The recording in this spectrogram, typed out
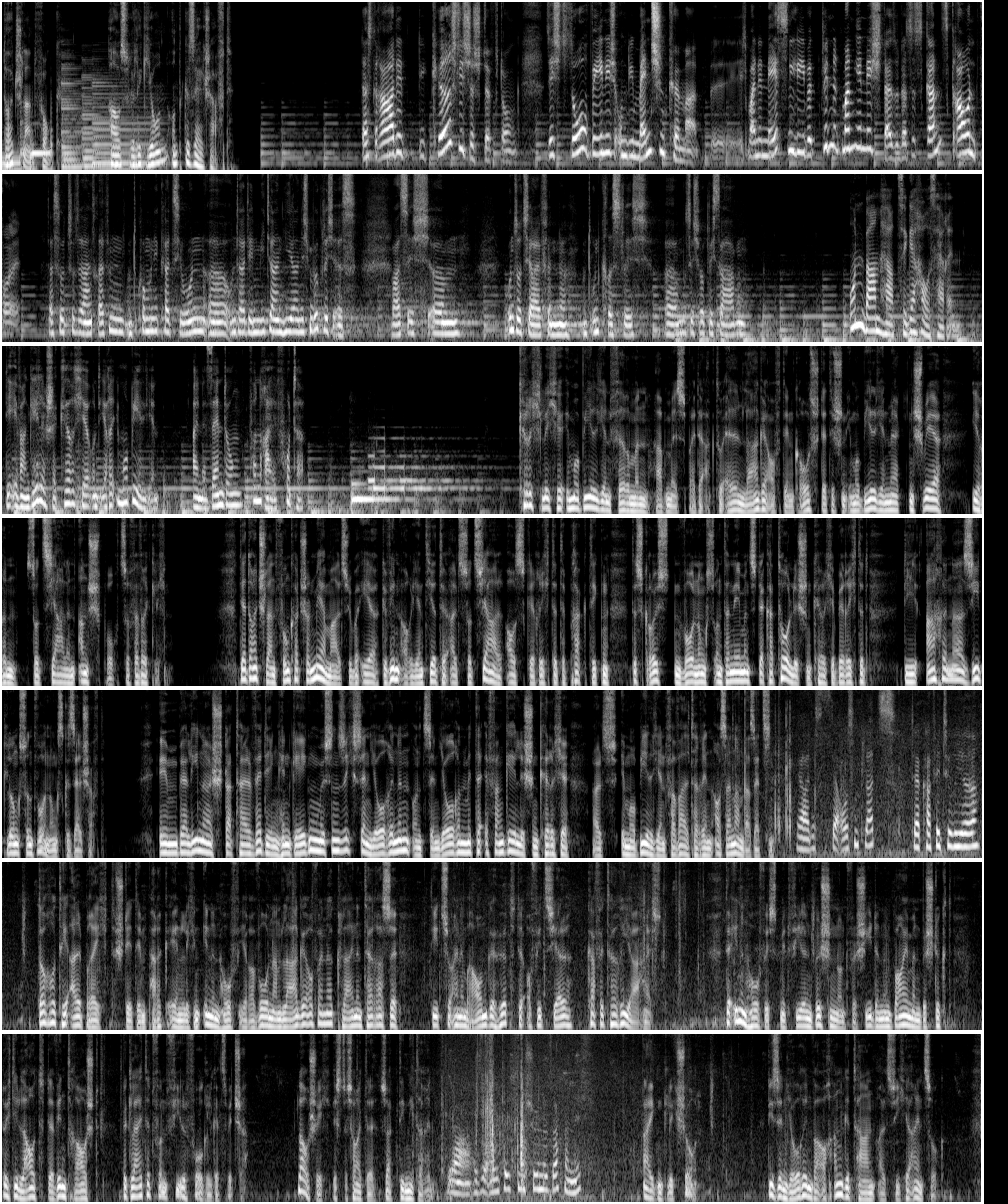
Deutschlandfunk aus Religion und Gesellschaft. Dass gerade die kirchliche Stiftung sich so wenig um die Menschen kümmert. Ich meine, Nächstenliebe findet man hier nicht. Also das ist ganz grauenvoll. Dass sozusagen Treffen und Kommunikation äh, unter den Mietern hier nicht möglich ist. Was ich ähm, unsozial finde und unchristlich, äh, muss ich wirklich sagen. Unbarmherzige Hausherrin. Die evangelische Kirche und ihre Immobilien. Eine Sendung von Ralf Hutter. Kirchliche Immobilienfirmen haben es bei der aktuellen Lage auf den großstädtischen Immobilienmärkten schwer, ihren sozialen Anspruch zu verwirklichen. Der Deutschlandfunk hat schon mehrmals über eher gewinnorientierte als sozial ausgerichtete Praktiken des größten Wohnungsunternehmens der katholischen Kirche berichtet, die Aachener Siedlungs- und Wohnungsgesellschaft. Im Berliner Stadtteil Wedding hingegen müssen sich Seniorinnen und Senioren mit der evangelischen Kirche als Immobilienverwalterin auseinandersetzen. Ja, das ist der Außenplatz der Cafeteria. Dorothee Albrecht steht im parkähnlichen Innenhof ihrer Wohnanlage auf einer kleinen Terrasse, die zu einem Raum gehört, der offiziell Cafeteria heißt. Der Innenhof ist mit vielen Büschen und verschiedenen Bäumen bestückt, durch die laut der Wind rauscht, begleitet von viel Vogelgezwitscher. Lauschig ist es heute, sagt die Mieterin. Ja, also eigentlich eine schöne Sache, nicht? Eigentlich schon. Die Seniorin war auch angetan, als sie hier einzog.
